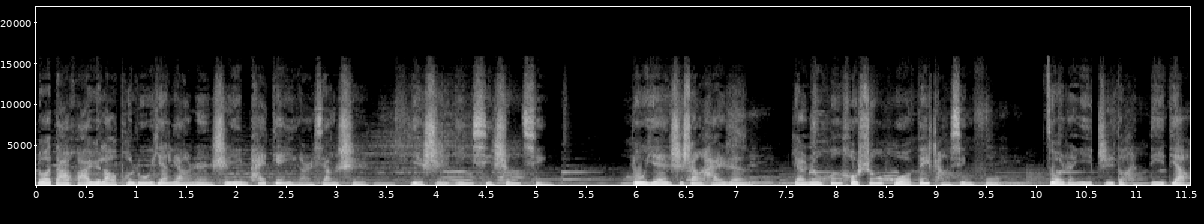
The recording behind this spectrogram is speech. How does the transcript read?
骆达华与老婆卢燕两人是因拍电影而相识，也是因戏生情。卢燕是上海人，两人婚后生活非常幸福，做人一直都很低调。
